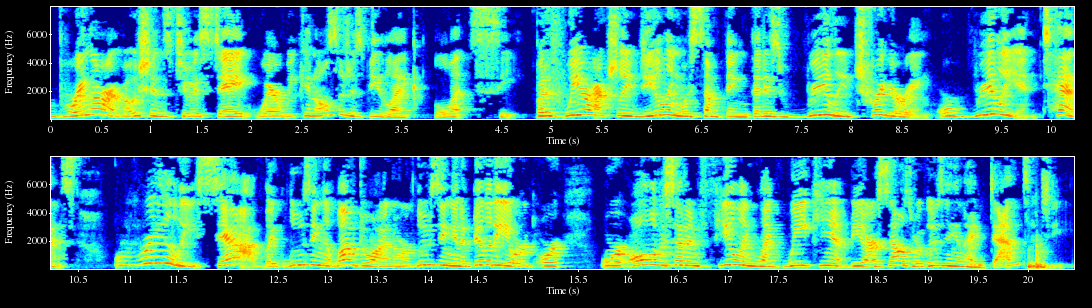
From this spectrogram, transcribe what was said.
bring our emotions to a state where we can also just be like, let's see. But if we are actually dealing with something that is really triggering or really intense or really sad, like losing a loved one or losing an ability or, or, or all of a sudden feeling like we can't be ourselves, we're losing an identity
